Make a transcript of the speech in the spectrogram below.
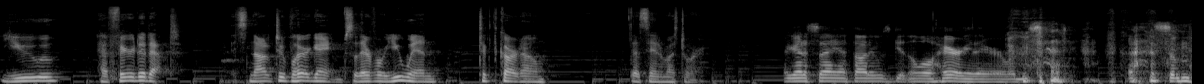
you have figured it out. It's not a two-player game, so therefore you win." Took the card home. That's the end of my story. I gotta say, I thought it was getting a little hairy there when you said some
